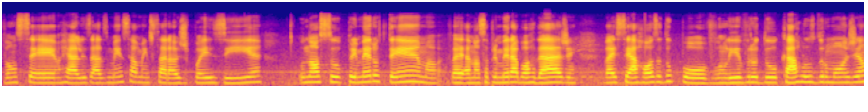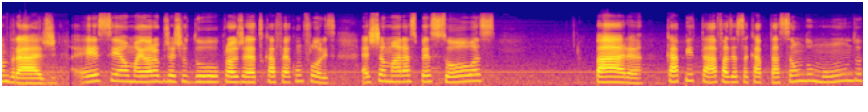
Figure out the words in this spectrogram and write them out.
Vão ser realizados mensalmente saraus de poesia, o nosso primeiro tema, a nossa primeira abordagem vai ser A Rosa do Povo, um livro do Carlos Drummond de Andrade. Esse é o maior objetivo do projeto Café com Flores, é chamar as pessoas para captar, fazer essa captação do mundo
